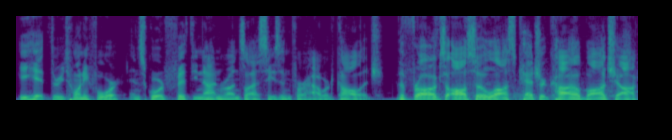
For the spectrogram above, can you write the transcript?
He hit 324 and scored 59 runs last season for Howard College. The Frogs also lost catcher Kyle Bacak.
